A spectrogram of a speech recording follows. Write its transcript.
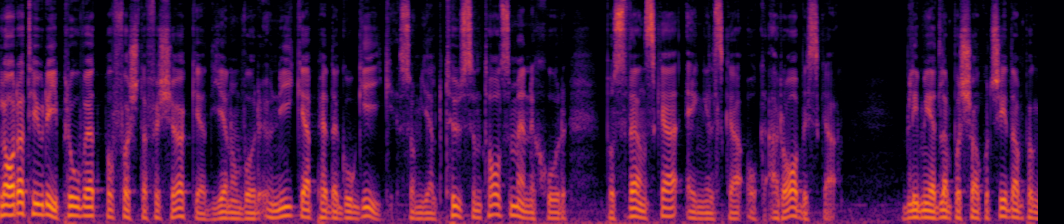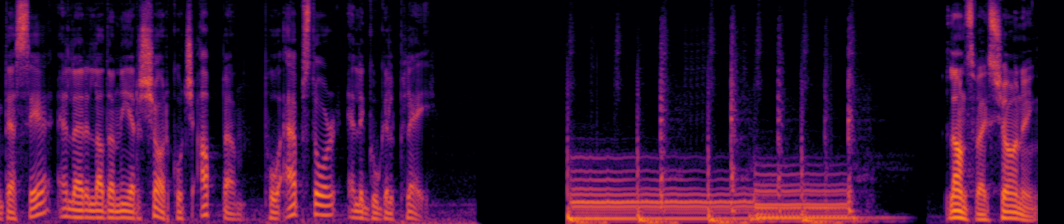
Klara teoriprovet på första försöket genom vår unika pedagogik som hjälpt tusentals människor på svenska, engelska och arabiska. Bli medlem på körkortssidan.se eller ladda ner körkortsappen på App Store eller Google Play. Landsvägskörning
